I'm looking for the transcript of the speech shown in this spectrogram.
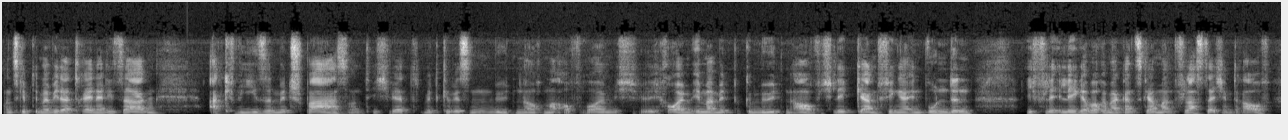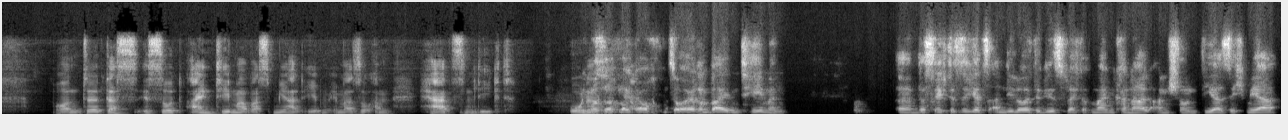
Und es gibt immer wieder Trainer, die sagen, Akquise mit Spaß und ich werde mit gewissen Mythen auch mal aufräumen. Ich, ich räume immer mit Gemüten auf. Ich lege gern Finger in Wunden ich lege aber auch immer ganz gerne mal ein Pflasterchen drauf. Und äh, das ist so ein Thema, was mir halt eben immer so am Herzen liegt. Ohne muss man vielleicht auch zu euren beiden Themen. Äh, das richtet sich jetzt an die Leute, die es vielleicht auf meinem Kanal anschauen, die ja sich mehr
